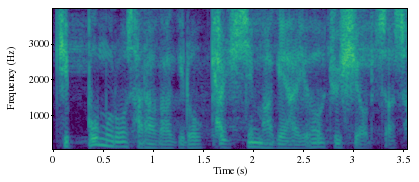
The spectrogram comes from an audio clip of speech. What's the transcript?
기쁨으로 살아가기로 결심하게 하여 주시옵소서.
